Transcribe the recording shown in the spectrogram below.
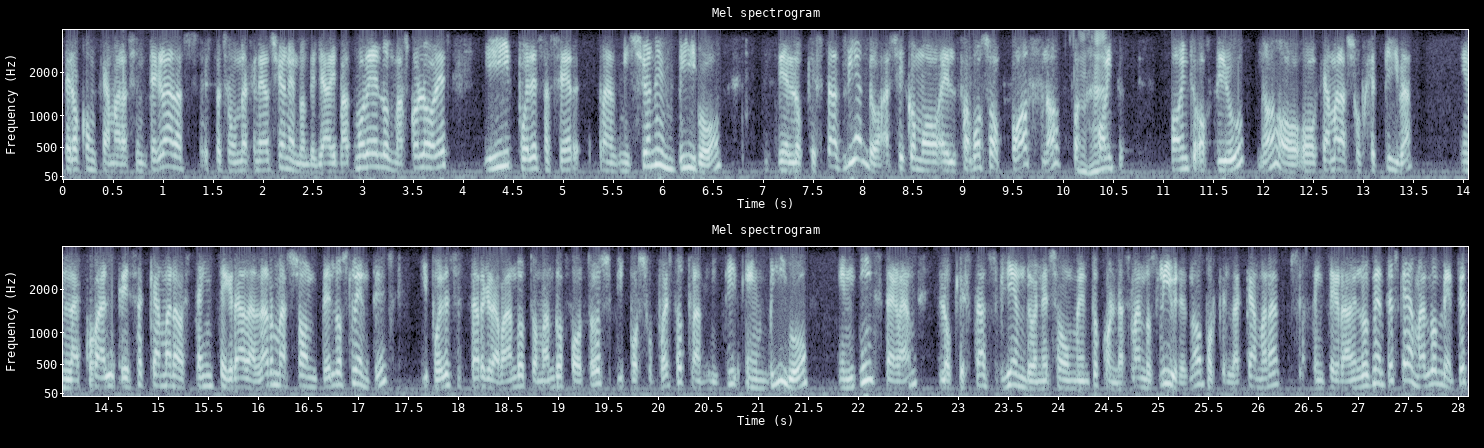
pero con cámaras integradas. Esta segunda generación en donde ya hay más modelos, más colores y puedes hacer transmisión en vivo de lo que estás viendo, así como el famoso POV, ¿no? Point, point of view, ¿no? o cámara subjetiva en la cual esa cámara está integrada al armazón de los lentes y puedes estar grabando, tomando fotos y por supuesto transmitir en vivo en Instagram lo que estás viendo en ese momento con las manos libres, ¿no? Porque la cámara pues, está integrada en los lentes, que además los lentes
